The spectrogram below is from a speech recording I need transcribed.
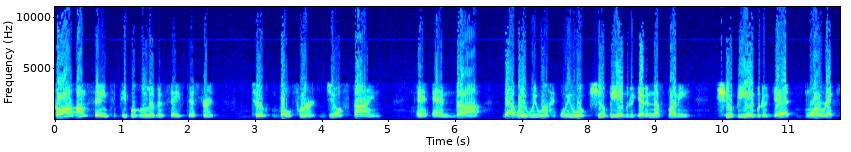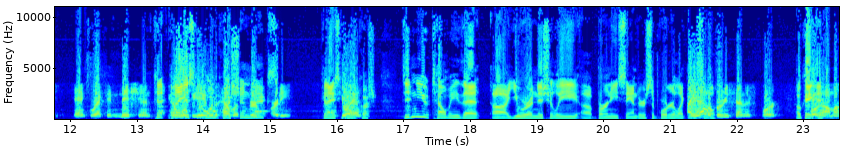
So I'm saying to people who live in safe districts to vote for Jill Stein, and, and uh, that way we will we will she'll be able to get enough money. She'll be able to get more rec- uh, recognition, can, can and I we'll ask be you able one to have question, a third Max? party. Can I ask you Go one ahead. question? Didn't you tell me that uh, you were initially a Bernie Sanders supporter like I myself? am a Bernie Sanders supporter. Okay, supporter. I'm do you-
